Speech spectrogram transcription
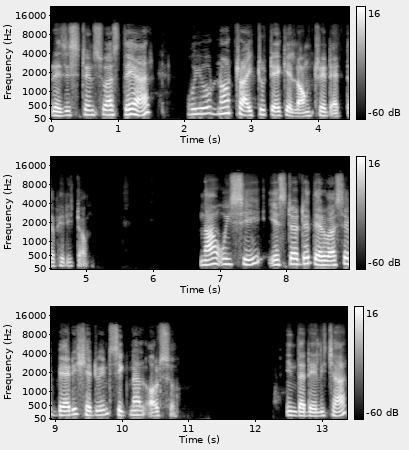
resistance was there, we would not try to take a long trade at the very top. Now we see yesterday there was a bearish headwind signal also in the daily chart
